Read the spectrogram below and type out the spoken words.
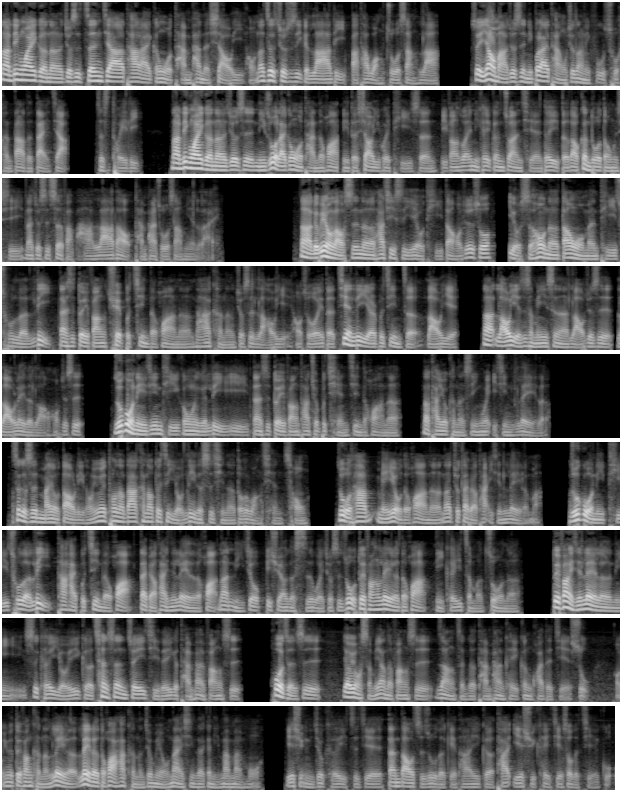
那另外一个呢，就是增加他来跟我谈判的效益。哦，那这就是一个拉力，把他往桌上拉。所以要么就是你不来谈，我就让你付出很大的代价，这是推力。那另外一个呢，就是你如果来跟我谈的话，你的效益会提升。比方说，哎，你可以更赚钱，可以得到更多东西，那就是设法把它拉到谈判桌上面来。那刘必荣老师呢，他其实也有提到，就是说有时候呢，当我们提出了利，但是对方却不进的话呢，那他可能就是老也。哦，所谓的见利而不进者，老也。那老也是什么意思呢？老就是劳累的劳，就是。如果你已经提供了一个利益，但是对方他却不前进的话呢，那他有可能是因为已经累了。这个是蛮有道理的，因为通常大家看到对自己有利的事情呢，都会往前冲。如果他没有的话呢，那就代表他已经累了嘛。如果你提出了利，他还不进的话，代表他已经累了的话，那你就必须要一个思维，就是如果对方累了的话，你可以怎么做呢？对方已经累了，你是可以有一个乘胜追击的一个谈判方式。或者是要用什么样的方式让整个谈判可以更快的结束哦？因为对方可能累了，累了的话，他可能就没有耐心再跟你慢慢磨。也许你就可以直接单刀直入的给他一个他也许可以接受的结果。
